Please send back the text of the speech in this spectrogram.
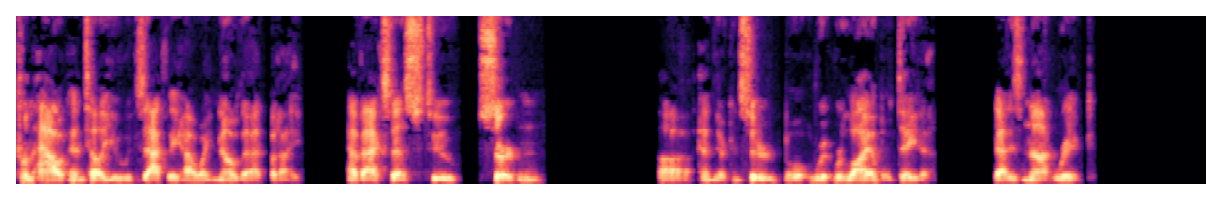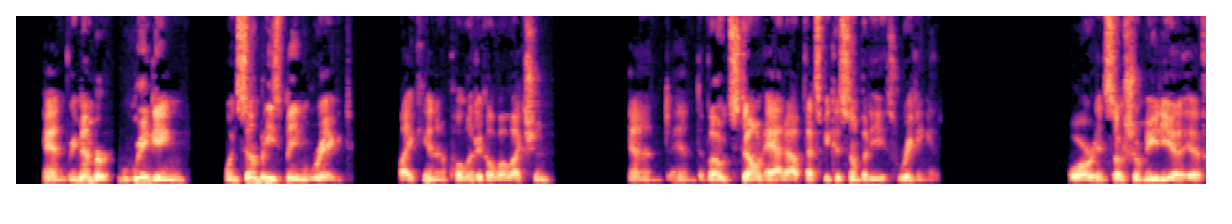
come out and tell you exactly how I know that, but I, have access to certain uh, and they're considered re- reliable data that is not rigged. And remember, rigging, when somebody's being rigged, like in a political election, and, and the votes don't add up, that's because somebody is rigging it. Or in social media, if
